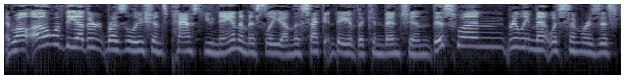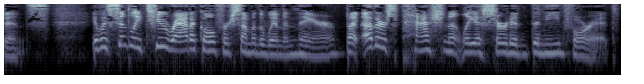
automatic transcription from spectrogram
And while all of the other resolutions passed unanimously on the second day of the convention, this one really met with some resistance. It was simply too radical for some of the women there, but others passionately asserted the need for it.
